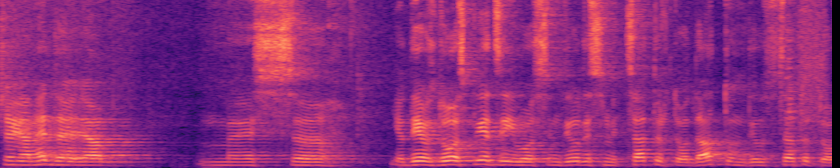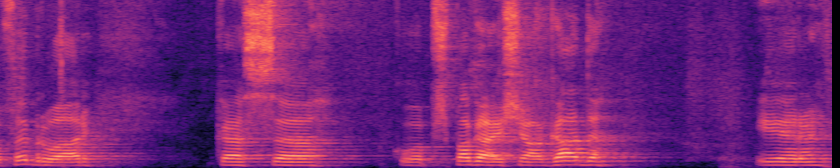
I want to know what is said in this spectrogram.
Šajā nedēļā mēs, eh, ja Dievs dos, piedzīvosim 24. datumu, 24. februāri, kas eh, kopš pagājušā gada ir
